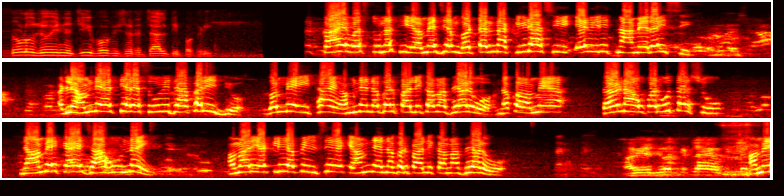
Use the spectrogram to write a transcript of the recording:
ટોળું જોઈને ચીફ ઓફિસરે ચાલતી પકડી. કાંઈ વસ્તુ નથી, અમે જેમ ગટરના કીડા છીએ, એવી રીતના અમે રહીશી એટલે અમને અત્યારે સુવિધા કરી દ્યો. ગમે ઈ થાય, અમને નગરપાલિકામાં ભેળવો નકો અમે ધરણા ઉપર ઉતરશું, ને અમે ક્યાંય જાવું નહીં. અમારી એટલી અપીલ છે કે અમને નગરપાલિકામાં ભેળવો આવી રજૂઆત કેટલા કેટલા અમે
